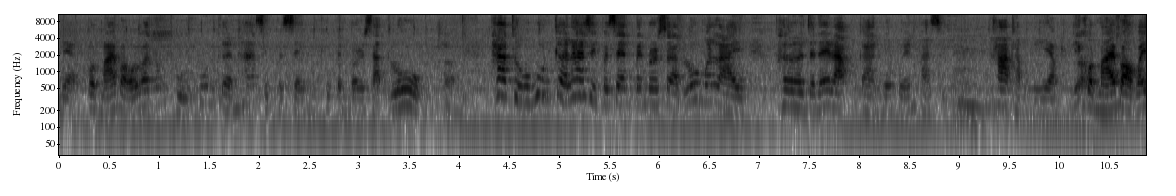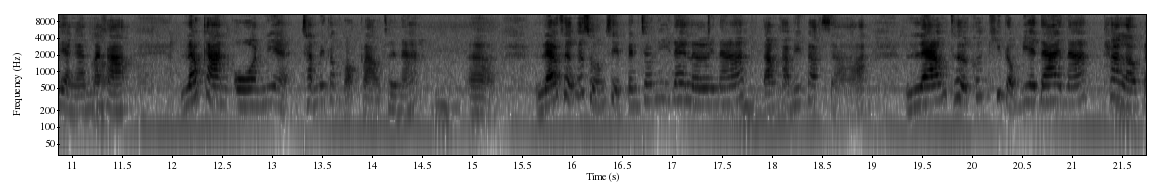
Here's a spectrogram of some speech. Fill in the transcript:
เนี่ยกฎหมายบอกไว้ว่าต้องถือหุ้นเกิน 50%คือเป็นบริษัทลูกถ้าถือหุ้นเกิน 50%เป็นบริษัทลูกเมื่อไหร่ เธอจะได้รับการยกเว้นภาษีอืม ค่าธรรมเนียม นี่ครับกฎหมายบอกไว้อย่างนั้นนะคะ แล้วการโอนเนี่ยฉันไม่ต้องบอกกล่าวเธอนะอ่าแล้วเธอก็สวมสิทธิ์เป็นเจ้าหนี้ได้เลยนะ อืม ตามคำพิพากษา แล้วเธอก็คิดดอกเบี้ยได้นะ ถ้าเราไป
